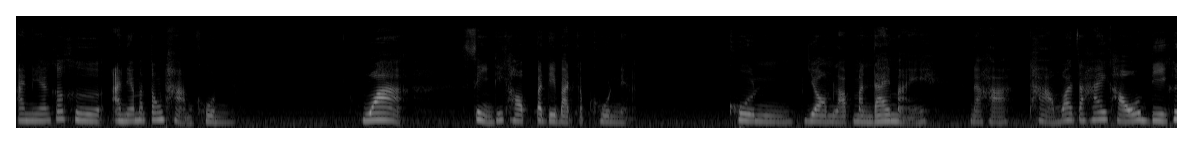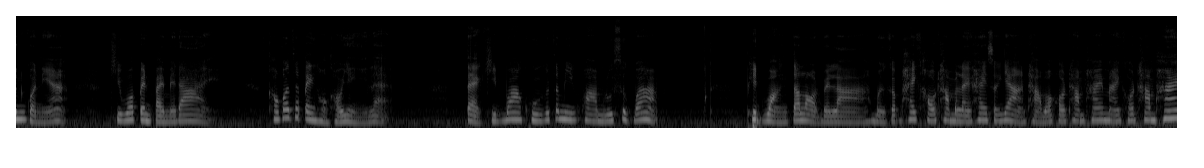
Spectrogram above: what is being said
อันนี้ก็คืออันนี้มันต้องถามคุณ ว่าสิ่งที่เขาปฏิบัติกับคุณเนี่ย คุณยอมรับมันได้ไหม นะคะ ถามว่าจะให้เขาดีขึ้นกว่านี้คิดว่าเป็นไปไม่ได้ เขาก็จะเป็นของเขาอย่างนี้แหละ แต่คิดว่าคุณก็จะมีความรู้สึกว่า ผิดหวังตลอดเวลา เหมือนกับให้เขาทำอะไรให้สักอย่าง ถามว่าเขาทำให้ไหมเขาทำให้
